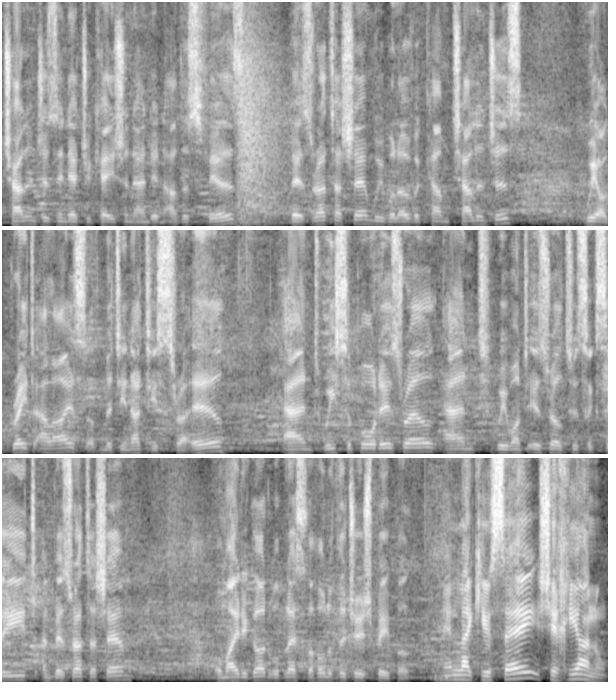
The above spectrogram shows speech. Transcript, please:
challenges in education and in other spheres. Bezrat Hashem, we will overcome challenges. We are great allies of Medinat Israel and we support Israel and we want Israel to succeed and Bezrat Hashem, Almighty God will bless the whole of the Jewish people. And like you say, Shehecheyanu.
